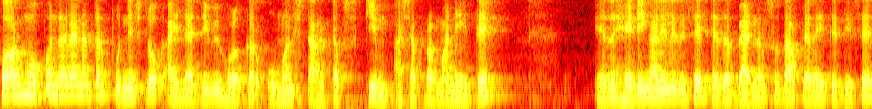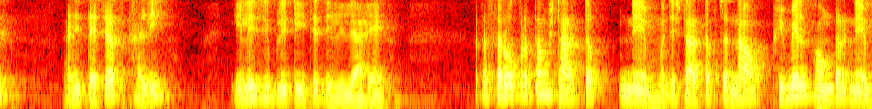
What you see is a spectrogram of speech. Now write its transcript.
फॉर्म ओपन झाल्यानंतर Punyashlok Ahilyadevi Holkar woman startup scheme अशाप्रमाणे इथे हे जे हेडिंग आलेलं दिसेल त्याचं बॅनरसुद्धा आपल्याला इथे दिसेल. आणि त्याच्याच खाली इलिजिबिलिटी इथे दिलेली आहे. आता सर्वप्रथम स्टार्टअप नेम म्हणजे स्टार्टअपचं नाव फिमेल फाउंडर नेम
